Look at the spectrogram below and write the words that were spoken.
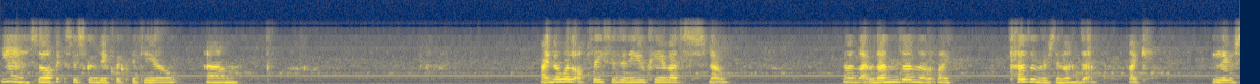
yeah, so I think this is going to be a quick video. Um, I know a lot of places in the UK have had snow. Um, like London, or my cousin lives in London. Like, he lives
